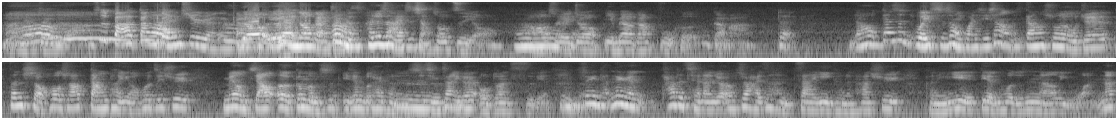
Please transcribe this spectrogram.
让你来追我，是把他当工具人的感觉，有有点那种感觉。他他就是还是享受自由，然后所以就也没有跟他复合，干嘛？对。然后，但是维持这种关系，像刚刚说的，我觉得分手后说要当朋友或继续。没有交恶根本是一件不太可能的事情，这样一定会藕断丝连。所以她那个她的前男友就还是很在意，可能他去可能夜店或者是哪里玩。那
